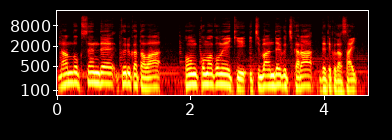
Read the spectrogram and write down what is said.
南北線で来る方は本駒込駅一番出口から出てください。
